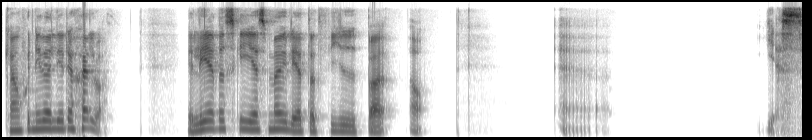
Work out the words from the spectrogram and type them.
kanske ni väljer det själva. Elever ska ges möjlighet att fördjupa ja, eh, Yes.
